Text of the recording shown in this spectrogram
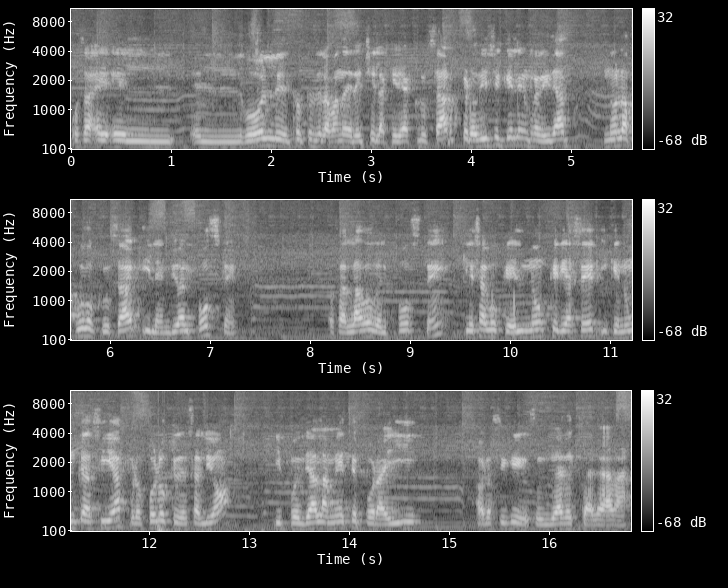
o sea el, el gol eh, creo que es de la banda derecha y la quería cruzar pero dice que él en realidad no la pudo cruzar y la envió al poste o sea al lado del poste que es algo que él no quería hacer y que nunca hacía pero fue lo que le salió y pues ya la mete por ahí ahora sí que se ya de cagada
